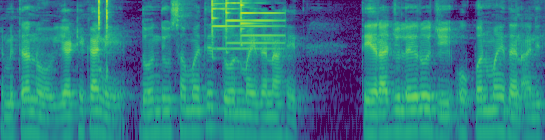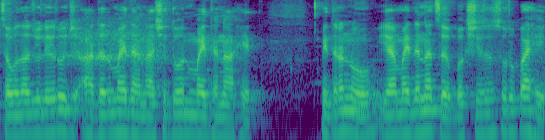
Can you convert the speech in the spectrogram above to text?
तर मित्रांनो या ठिकाणी दोन दिवसामध्ये दोन मैदानं आहेत. तेरा जुलै रोजी ओपन मैदान आणि चौदा जुलै रोजी आदत मैदान अशी दोन मैदानं आहेत. मित्रांनो या मैदानाचं बक्षिसं स्वरूप आहे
